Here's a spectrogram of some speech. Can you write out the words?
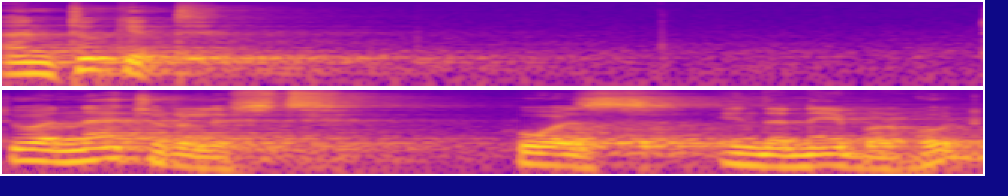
And took it to a naturalist who was in the neighborhood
